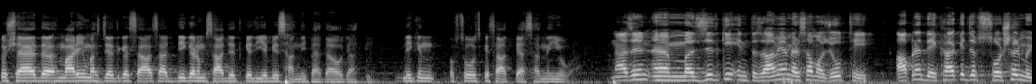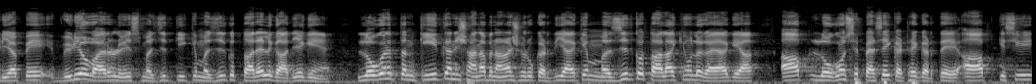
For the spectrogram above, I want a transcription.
तो शायद हमारी मस्जिद के साथ साथ दीगर मसाजिद के लिए भी आसानी पैदा हो जाती। लेकिन अफसोस के साथ कि ऐसा नहीं हुआ। नाजिन मस्जिद की इंतज़ामिया मेरे साथ मौजूद थी। आपने देखा कि जब सोशल मीडिया पे वीडियो वायरल हुई इस मस्जिद की कि मस्जिद को ताले लगा दिए गए हैं, लोगों ने तनकीद का निशाना बनाना शुरू कर दिया कि मस्जिद को ताला क्यों लगाया गया? आप लोगों से पैसे इकट्ठे करते, आप किसी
